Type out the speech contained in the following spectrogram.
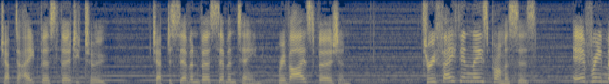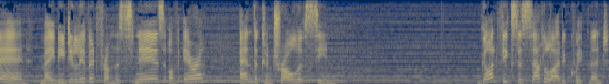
chapter 8 verse 32, chapter 7 verse 17, Revised Version. Through faith in these promises, every man may be delivered from the snares of error and the control of sin. God Fixes Satellite Equipment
